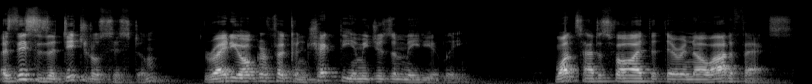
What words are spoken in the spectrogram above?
As this is a digital system, the radiographer can check the images immediately. Once satisfied that there are no artefacts,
